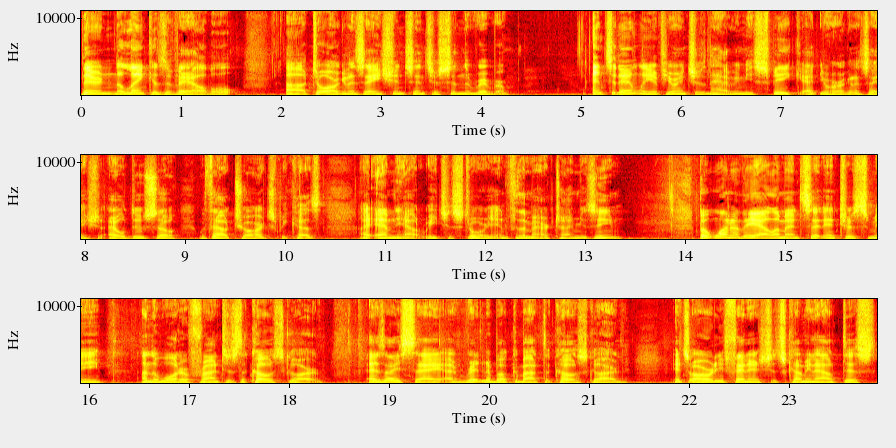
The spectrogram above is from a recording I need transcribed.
There, the link is available uh, to organizations interested in the river. Incidentally, if you're interested in having me speak at your organization, I will do so without charge because I am the outreach historian for the Maritime Museum. But one of the elements that interests me on the waterfront is the Coast Guard. As I say, I've written a book about the Coast Guard. It's already finished, it's coming out this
